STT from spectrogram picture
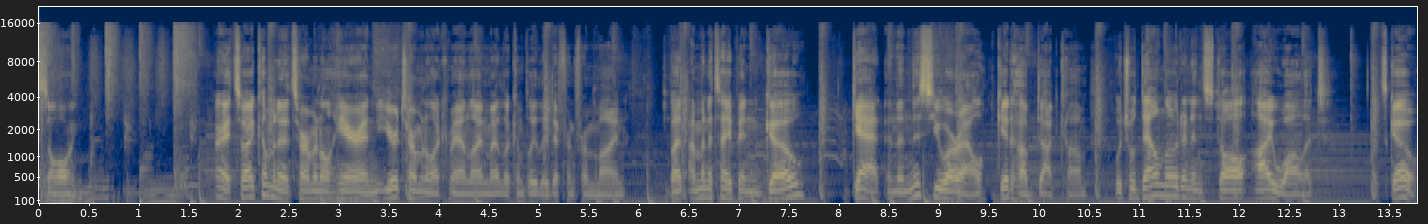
installing. All right, so I come into a terminal here, and your terminal or command line might look completely different from mine. But I'm going to type in go get and then this URL, github.com, which will download and install iWallet. Let's go.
